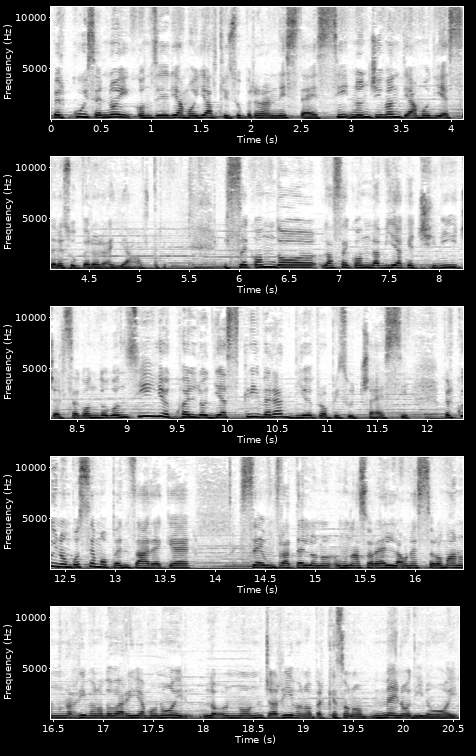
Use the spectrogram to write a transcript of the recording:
Per cui se noi consideriamo gli altri superiori a noi stessi, non ci vantiamo di essere superiori agli altri. Secondo, la seconda via che ci dice, il secondo consiglio è quello di ascrivere a Dio i propri successi. Per cui non possiamo pensare che se un fratello, una sorella, un essere umano non arrivano dove arriviamo noi, non ci arrivano perché sono meno di noi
